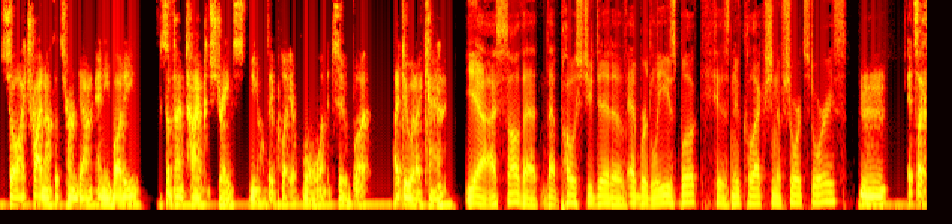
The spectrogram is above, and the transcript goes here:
So I try not to turn down anybody. Sometimes time constraints, you know, they play a role in it too, but I do what I can. Yeah, I saw that that post you did of Edward Lee's book, his new collection of short stories. Mm. It's like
